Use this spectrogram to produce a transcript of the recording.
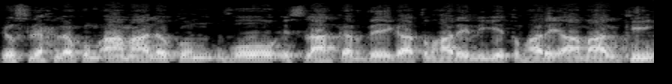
یصلح لکم اعمالکم، وہ اصلاح کر دے گا تمہارے لیے تمہارے اعمال کی۔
